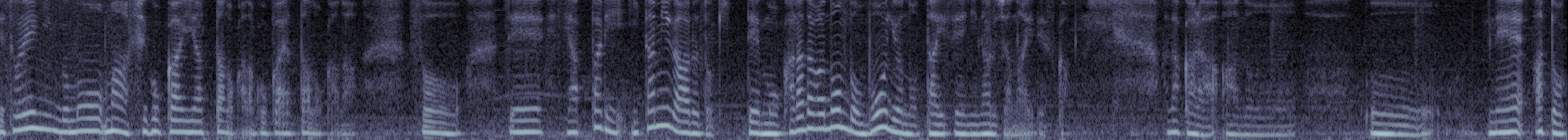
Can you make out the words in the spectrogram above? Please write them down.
でトレーニングもまあ45回やったのかな5回やったのかな。そう。でやっぱり痛みがある時ってもう体がどんどん防御の体勢になるじゃないですか。だからあのうんねあと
